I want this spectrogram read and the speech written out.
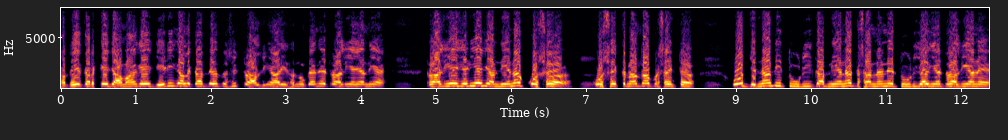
ਫਤਿਹ ਕਰਕੇ ਜਾਵਾਂਗੇ। ਜਿਹੜੀ ਗੱਲ ਕਰਦੇ ਹੋ ਤੁਸੀਂ ਟਰਾਲੀਆਂ ਵਾਲੀ ਤੁਹਾਨੂੰ ਕਹਿੰਦੇ ਟਰਾਲੀਆਂ ਜਾਂਦੀਆਂ। ਟਰਾਲੀਆਂ ਜਿਹੜੀਆਂ ਜਾਂਦੀਆਂ ਨਾ ਕੁਛ ਕੁਛ ਇੱਕ ਨਾਲ ਦਾ ਪਰਸੈਂਟ ਉਹ ਜਿਨ੍ਹਾਂ ਦੀ ਤੂੜੀ ਕਰਨੀ ਹੈ ਨਾ ਕਿਸਾਨਾਂ ਨੇ ਤੂੜੀ ਵਾਲੀਆਂ ਟਰਾਲੀਆਂ ਨੇ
